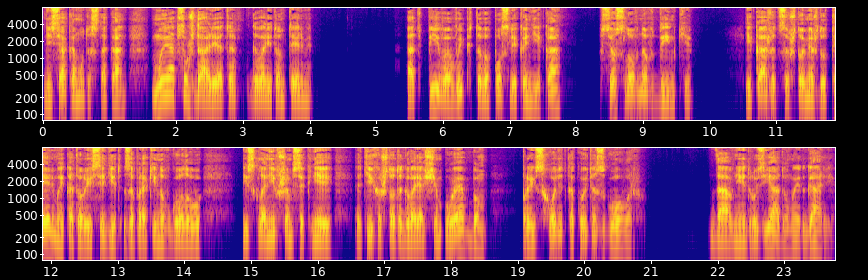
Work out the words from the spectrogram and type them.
неся кому-то стакан. «Мы обсуждали это», — говорит он Тельме. От пива, выпитого после коньяка, все словно в дымке. И кажется, что между Тельмой, которая сидит, запрокинув голову, и склонившимся к ней тихо что-то говорящим Уэббом, происходит какой-то сговор. «Давние друзья», — думает Гарри.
